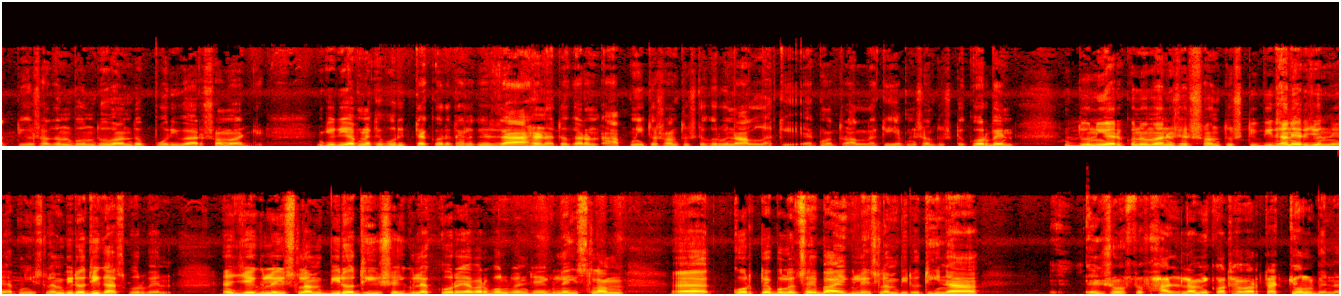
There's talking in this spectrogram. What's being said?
আত্মীয় স্বজন বন্ধু বান্ধব পরিবার, সমাজ যদি আপনাকে পরিত্যাগ করে, তাহলে কিছু যা হয় না তো। কারণ আপনি তো সন্তুষ্ট করবেন আল্লাহকে। একমাত্র আল্লাহকেই আপনি সন্তুষ্ট করবেন। দুনিয়ার কোনো মানুষের সন্তুষ্টি বিধানের জন্য আপনি ইসলাম বিরোধী কাজ করবেন। যেগুলো ইসলাম বিরোধী, সেইগুলো করে আবার বলবেন যে এগুলো ইসলাম করতে বলেছে বা এগুলো ইসলাম বিরোধী না। এই সমস্ত ফাজলামি কথাবার্তা চলবে না।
